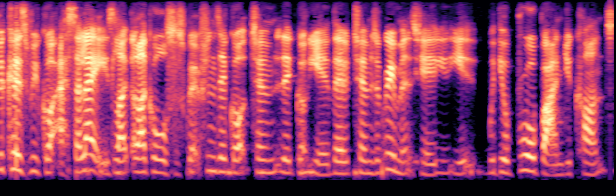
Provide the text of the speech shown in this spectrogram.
because we've got SLAs, like like all subscriptions, they've got terms, they've got you know their terms agreements. You, you with your broadband, you can't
